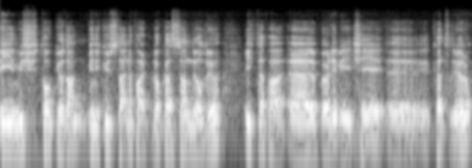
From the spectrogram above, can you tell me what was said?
değilmiş. Tokyo'dan 1200 tane farklı lokasyonda oluyor. İlk defa e, böyle bir şeye e, katılıyorum.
